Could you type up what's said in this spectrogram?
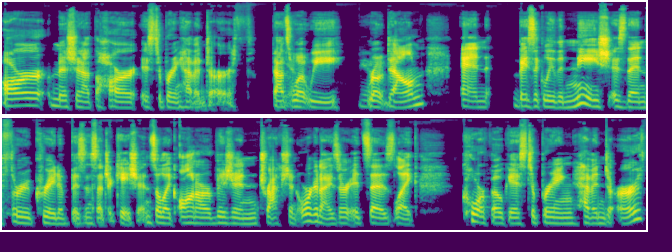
our mission at the heart is to bring heaven to earth. That's yeah. what we yeah. wrote down, and basically the niche is then through creative business education. So like on our vision traction organizer, it says like core focus to bring heaven to earth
